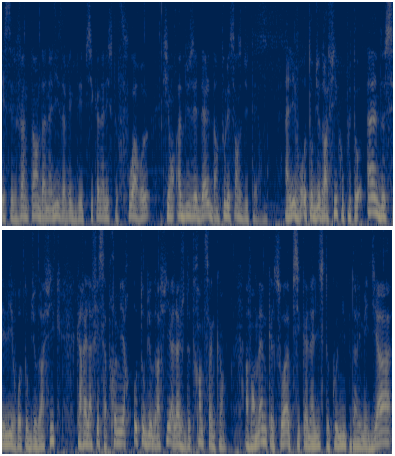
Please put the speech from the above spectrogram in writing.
et ses 20 ans d'analyse avec des psychanalystes foireux qui ont abusé d'elle dans tous les sens du terme. Un livre autobiographique, ou plutôt un de ses livres autobiographiques, car elle a fait sa première autobiographie à l'âge de 35 ans, avant même qu'elle soit psychanalyste connue dans les médias,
